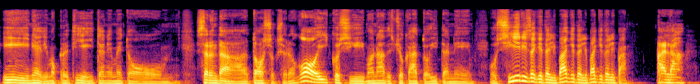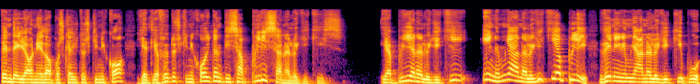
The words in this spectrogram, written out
Η Νέα Δημοκρατία ήταν με το 40 τόσο, ξέρω εγώ, 20 μονάδες πιο κάτω ήταν ο ΣΥΡΙΖΑ κτλ. κτλ, κτλ. Αλλά δεν τελειώνει εδώ όπως κάνει το σκηνικό, γιατί αυτό το σκηνικό ήταν της απλής αναλογικής. Η απλή αναλογική είναι μια αναλογική απλή. Δεν είναι μια αναλογική που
